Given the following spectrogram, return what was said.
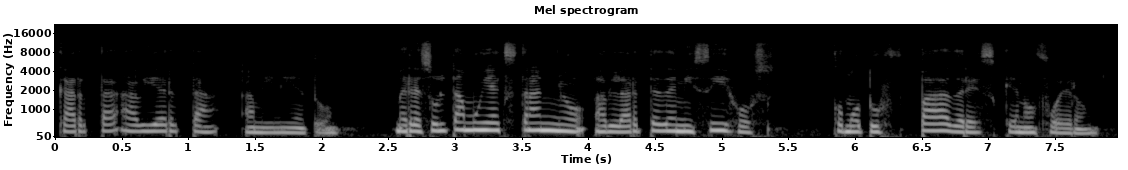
Carta abierta a mi nieto. Me resulta muy extraño hablarte de mis hijos como tus padres que no fueron.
